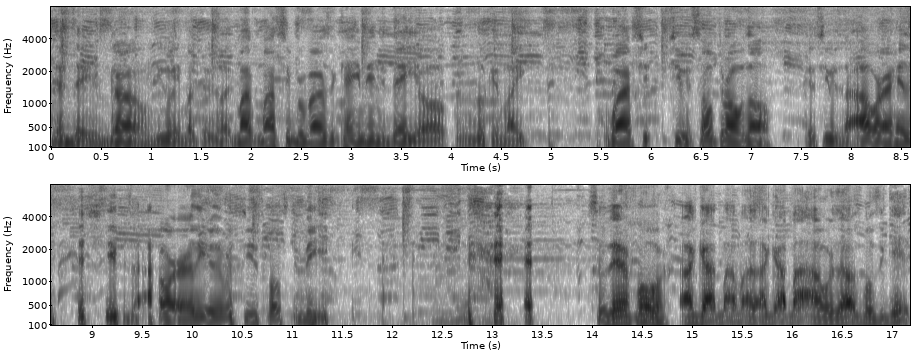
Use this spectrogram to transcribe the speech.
That day is gone. You ain't about to. Like, my, my supervisor came in today, y'all, looking like, why she, she was so thrown off because she was an hour ahead. she was an hour earlier than what she was supposed to be. so therefore, I got my, my I got my hours I was supposed to get.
